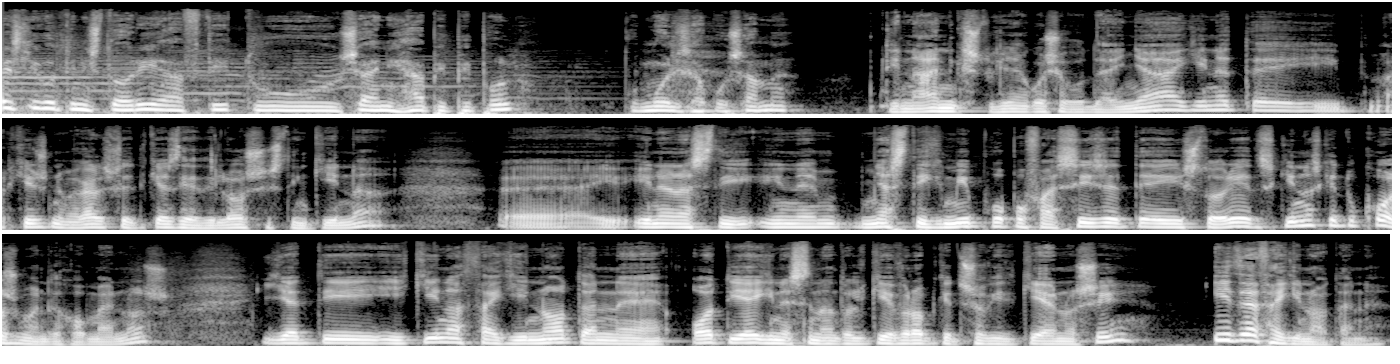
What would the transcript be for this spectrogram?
Πες λίγο την ιστορία αυτή του Shiny Happy People που μόλις ακούσαμε. Την άνοιξη του 1989 γίνεται, αρχίζουν οι μεγάλες θετικές διαδηλώσεις στην Κίνα. Ε, είναι, ένα, είναι μια στιγμή που αποφασίζεται η ιστορία της Κίνας και του κόσμου ενδεχομένως, γιατί η Κίνα θα γινόταν ό,τι έγινε στην Ανατολική Ευρώπη και τη Σοβιετική Ένωση ή δεν θα γινόταν.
